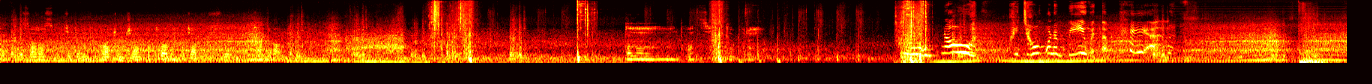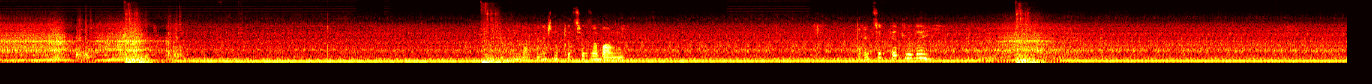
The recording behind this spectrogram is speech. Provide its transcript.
Так, і зараз тільки ми побачимо, чи я патрони хоча б всі забрав. Е, 20, добре. Oh, no! I don't want to be with the pan. Да, конечно, приціл забавний. 35 людей.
